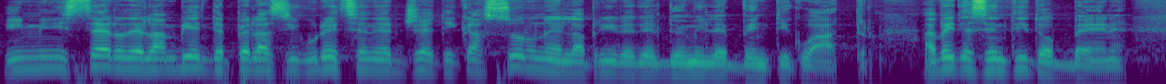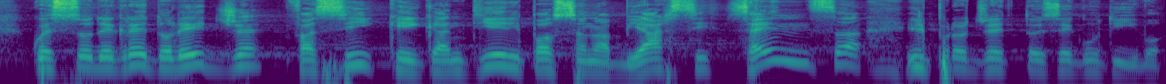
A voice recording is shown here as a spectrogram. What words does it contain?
il Ministero dell'Ambiente per la Sicurezza Energetica solo nell'aprile del 2024. Avete sentito bene, questo decreto legge fa sì che i cantieri possano avviarsi senza il progetto esecutivo.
